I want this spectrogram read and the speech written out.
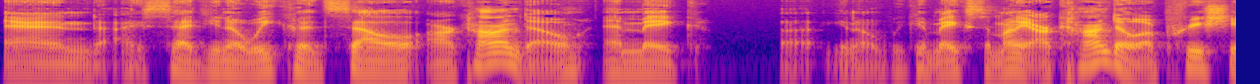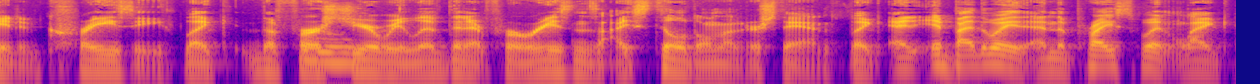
And I said, you know, we could sell our condo and make, uh, you know, we could make some money. Our condo appreciated crazy. Like the 1st mm-hmm. year we lived in it for reasons I still don't understand. Like, and it, by the way, and the price went like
